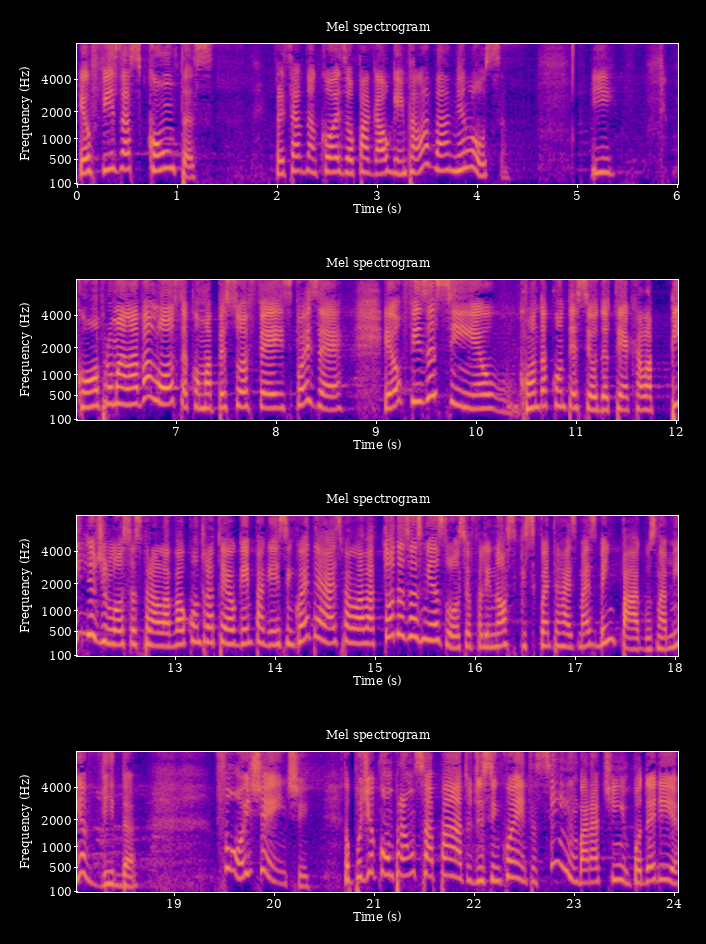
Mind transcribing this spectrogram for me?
eu fiz as contas. Falei, sabe uma coisa? Vou pagar alguém para lavar minha louça. E compro uma lava-louça, como a pessoa fez. Pois é. Eu fiz assim. Eu, quando aconteceu de eu ter aquela pilha de louças para lavar, eu contratei alguém, paguei 50 reais para lavar todas as minhas louças. Eu falei, nossa, que 50 reais mais bem pagos na minha vida. Foi, gente. Eu podia comprar um sapato de 50? Sim, um baratinho, poderia.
